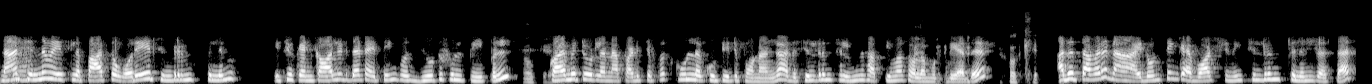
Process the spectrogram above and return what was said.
நான் சின்ன வயசுல பார்த்த ஒரே children's film if you can call it that I think was beautiful people கோயம்புத்தூர்ல நான் படிச்சப்ப ஸ்கூல்ல கூட்டிட்டு போனாங்க. அது சில்ட்ரன்ஸ் பிலிம்னு சத்தியமா சொல்ல முடியாது. அது தவிர நான் I don't think I watch any children's films as that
